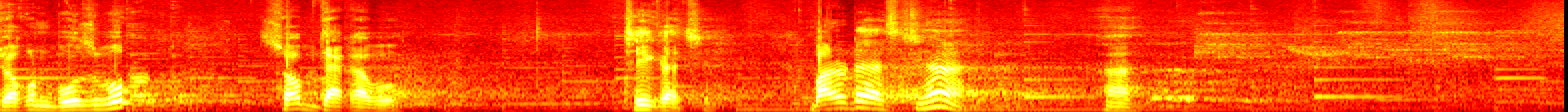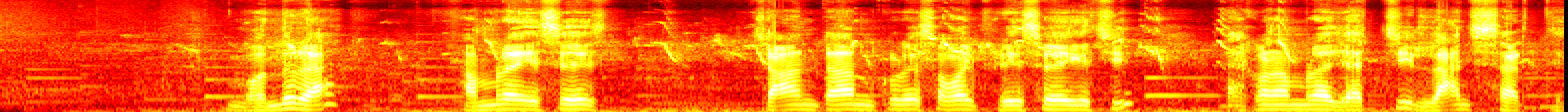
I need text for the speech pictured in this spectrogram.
যখন বসবো, সব দেখাবো। ঠিক আছে। বারোটায় আসছি হ্যাঁ? হ্যাঁ। বন্ধুরা, আমরা এসে চান টান করে সবাই ফ্রেশ হয়ে গেছি। এখন আমরা যাচ্ছি লাঞ্চ সারতে।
